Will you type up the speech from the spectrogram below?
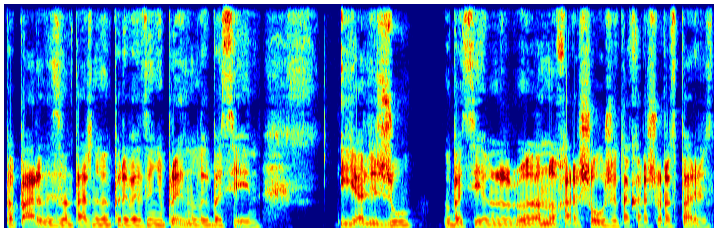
попарили з вантажними перевезеннями, прыгнули в бассейн. И я лежу в бассейн, ну, оно хорошо уже, так хорошо распарились.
